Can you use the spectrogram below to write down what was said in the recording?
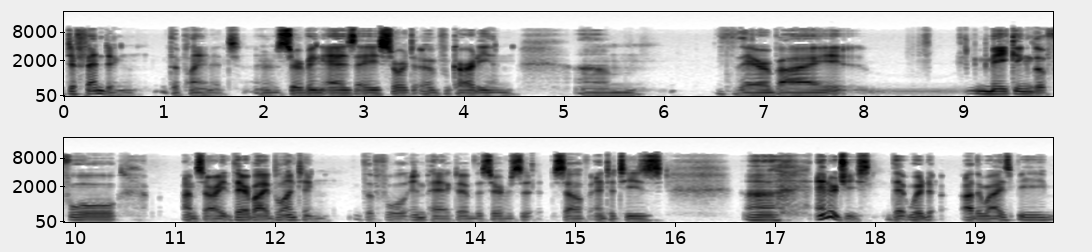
defending the planet, uh, serving as a sort of guardian, um, thereby making the full, I'm sorry, thereby blunting the full impact of the service self entities' uh, energies that would otherwise be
